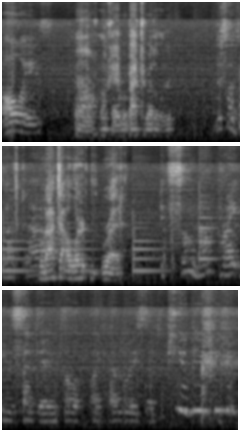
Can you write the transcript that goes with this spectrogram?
Always. Oh, okay, we're back to red alert. This one's not that. Uh, we're back to alert red. It's so not bright in the center until like everybody's like pew pew pew.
